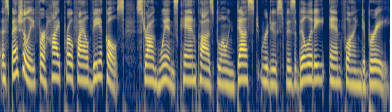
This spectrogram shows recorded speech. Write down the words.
especially for high profile vehicles. Strong winds can cause blowing dust, reduced and flying debris.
